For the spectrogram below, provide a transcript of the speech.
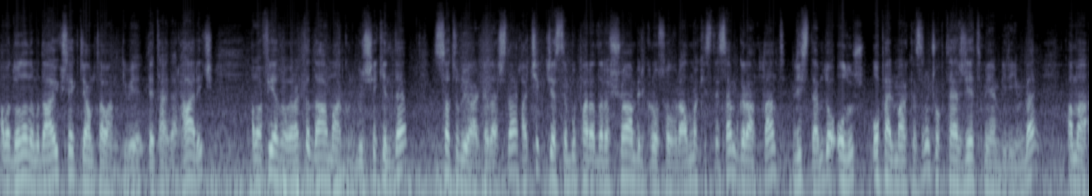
ama donanımı daha yüksek cam tavan gibi detaylar hariç. Ama fiyat olarak da daha makul bir şekilde satılıyor arkadaşlar. Açıkçası bu paralara şu an bir crossover almak istesem Grandland listemde olur. Opel markasını çok tercih etmeyen biriyim ben. Ama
